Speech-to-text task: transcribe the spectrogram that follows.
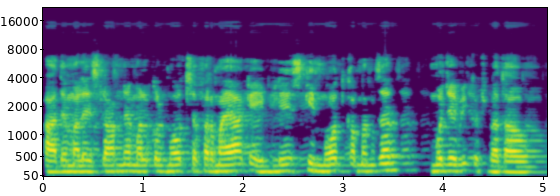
آدم علیہ السلام نے ملک الموت سے فرمایا کہ ابلیس کی موت کا منظر مجھے بھی کچھ بتاؤ۔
